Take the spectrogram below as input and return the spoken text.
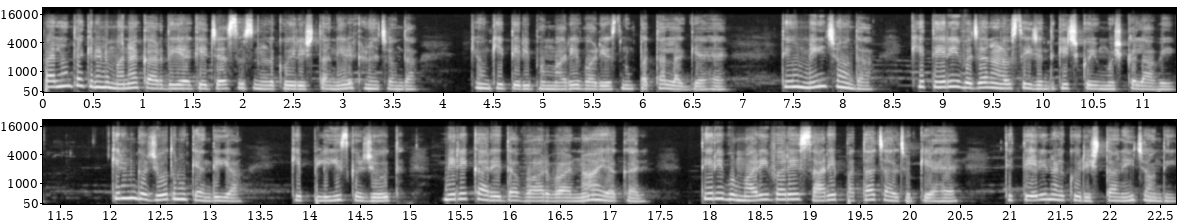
ਪਹਿਲਾਂ ਤਾਂ ਕਿਰਨ ਮਨਾ ਕਰਦੀ ਆ ਕਿ ਜਸ ਉਸ ਨਾਲ ਕੋਈ ਰਿਸ਼ਤਾ ਨਹੀਂ ਰੱਖਣਾ ਚਾਹੁੰਦਾ, ਕਿਉਂਕਿ ਤੇਰੀ ਬਿਮਾਰੀ ਬਾਰੇ ਉਸ ਨੂੰ ਪਤਾ ਲੱਗ ਗਿਆ ਹੈ ਤੇ ਉਹ ਨਹੀਂ ਚਾਹੁੰਦਾ ਕਿ ਤੇਰੀ ਵਜ੍ਹਾ ਨਾਲ ਉਸ ਦੀ ਜ਼ਿੰਦਗੀ 'ਚ ਕੋਈ ਮੁਸ਼ਕਲ ਆਵੇ। ਕਿਰਨ ਗੁਰਜੋਤ ਨੂੰ ਕਹਿੰਦੀ ਆ ਕਿ ਪਲੀਜ਼ ਗੁਰਜੋਤ, ਮੇਰੇ ਘਰ ਇਹਦਾ ਵਾਰ-ਵਾਰ ਨਾ ਆਇਆ ਕਰ। ਤੇਰੀ ਬਿਮਾਰੀ ਬਾਰੇ ਸਾਰੇ ਪਤਾ ਚੱਲ ਚੁੱਕਿਆ ਹੈ ਤੇ ਤੇਰੇ ਨਾਲ ਕੋਈ ਰਿਸ਼ਤਾ ਨਹੀਂ ਚਾਹੁੰਦੀ।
